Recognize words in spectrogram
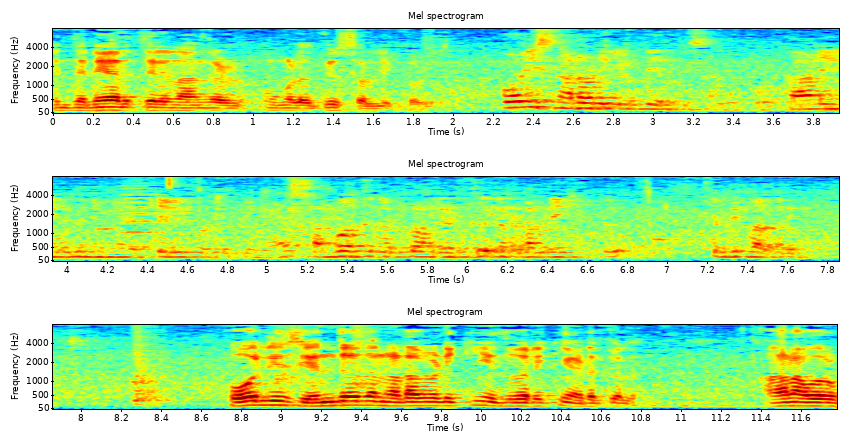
இந்த நேரத்தில் நாங்கள் உங்களுக்கு சொல்லிக் கொள்கிறோம். போலீஸ் நடவடிக்கை எப்படி இருக்கு சார்? இப்போ காலையிலேருந்து நீங்கள் சம்பவத்துக்கு அப்புறம் அவங்க எப்படி பார்க்குறீங்க? போலீஸ் எந்தவித நடவடிக்கையும் இதுவரைக்கும் எடுக்கல. ஆனால் ஒரு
